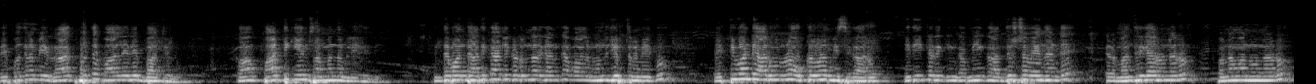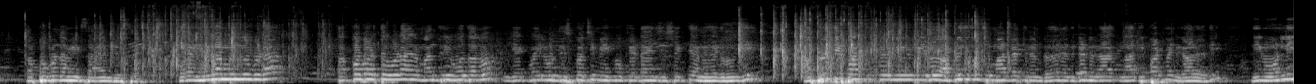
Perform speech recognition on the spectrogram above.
రేపు పొద్దున మీరు రాకపోతే వాళ్ళే రేపు బాధ్యులు. పార్టీకి ఏం సంబంధం లేదు ఇది. ఇంతమంది అధికారులు ఇక్కడ ఉన్నారు కనుక వాళ్ళు ముందు చెప్తున్నారు మీకు. ఎటువంటి అరుగులు ఒక్కరు కూడా మిస్ గారు ఇది ఇక్కడికి ఇంకా మీకు అదృష్టం ఏంటంటే ఇక్కడ మంత్రి గారు ఉన్నారు కొన్నమంది ఉన్నారు తప్పకుండా మీకు సాయం చేస్తారు. ఇక ఇంద్రం మిల్లు కూడా తక్కువ పడితే కూడా ఆయన మంత్రి హోదాలో ఇంకా ఎక్కువ ఇల్లు తీసుకొచ్చి మీకు కేటాయించే శక్తి ఆయన దగ్గర ఉంది. అభివృద్ధి పార్టీ ఇక్కడ మీరు మీరు అభివృద్ధి గురించి మాట్లాడుతున్నాను బ్రదర్ ఎందుకంటే నా నా డిపార్ట్మెంట్ కాదు అది. నేను ఓన్లీ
